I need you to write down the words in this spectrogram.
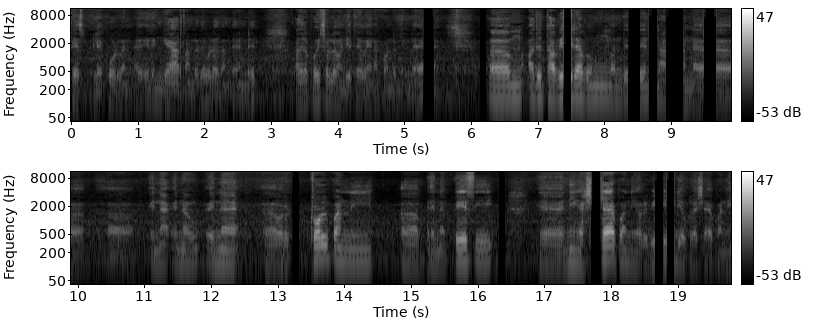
ஃபேஸ்புக்கில் போடுவேன். இங்கே யார் தந்தது இவ்வளோ தந்தேன்ட்டு. அதில் போய் சொல்ல வேண்டிய தேவை எனக்கு ஒன்றும் இல்லை. அது தவிரவும் வந்து நான் என்ன என்ன என்ன ஒரு ட்ரோல் பண்ணி என்னை பேசி நீங்கள் ஷேர் பண்ணி ஒரு வீடியோக்களை ஷேர் பண்ணி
